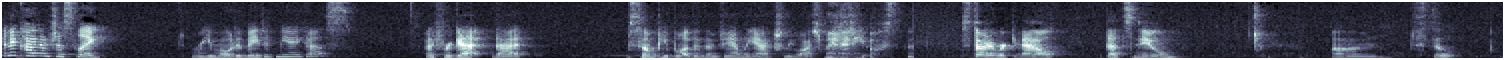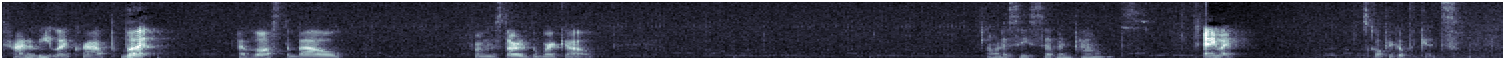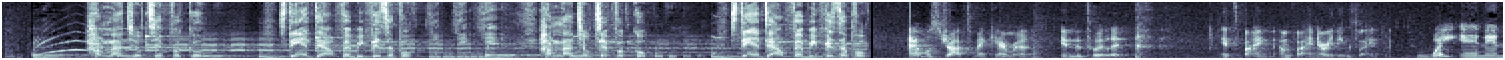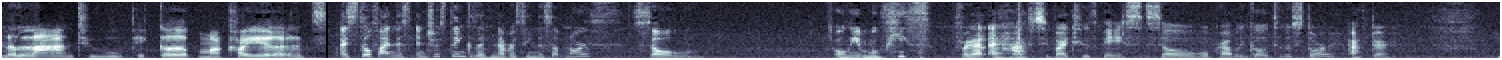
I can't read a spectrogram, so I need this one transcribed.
And it kind of just like remotivated me, I guess. I forget that some people other than family actually watch my videos. Started working out. That's new. Um, still kind of eat like crap, but I've lost about from the start of the workout. I want to say seven pounds. Anyway, let's go pick up the kids. I'm not your typical stand out, very visible. I'm not your typical stand out, very visible. I almost dropped my camera in the toilet. it's fine, I'm fine, everything's fine. Waiting in the line to pick up my kids. I still find this interesting because I've never seen this up north. So, only in movies. Forgot I have to buy toothpaste, so we'll probably go to the store after.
